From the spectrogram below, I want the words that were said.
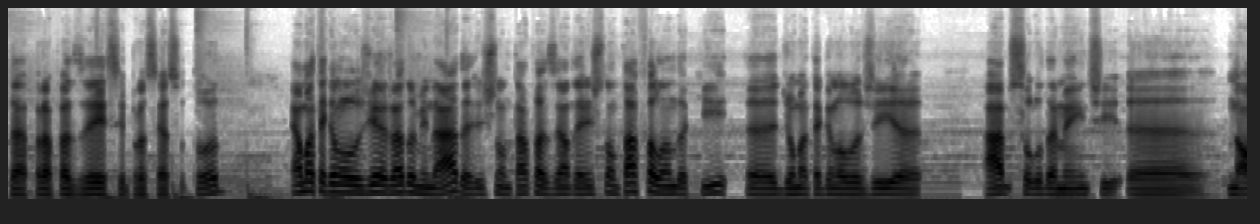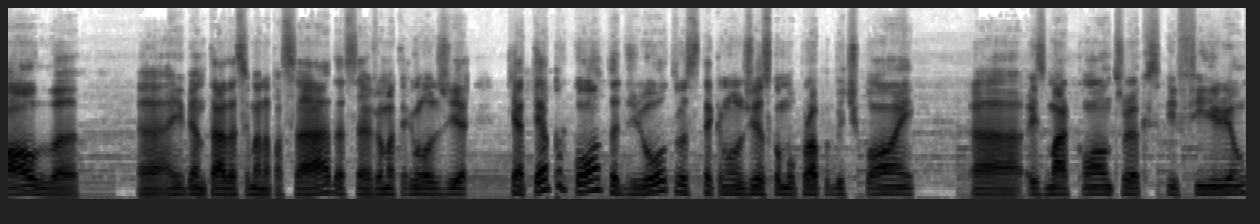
tá, para fazer esse processo todo. É uma tecnologia já dominada, a gente não está fazendo, a gente não está falando aqui uh, de uma tecnologia absolutamente uh, nova, uh, inventada semana passada, seja, é uma tecnologia que até por conta de outras tecnologias como o próprio Bitcoin, Smart Contracts, Ethereum,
